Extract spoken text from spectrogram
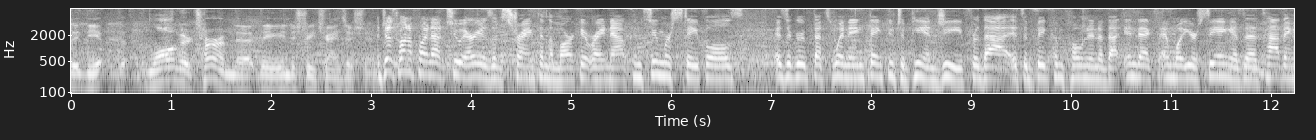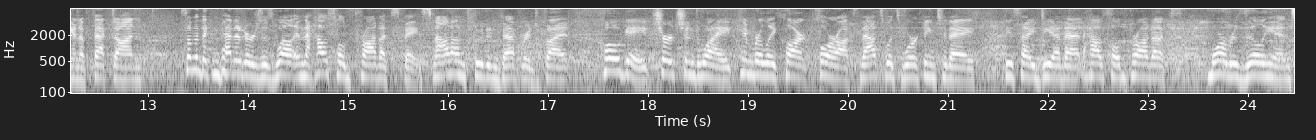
the, the, the longer term the, the industry transition. I just want to point out two areas of strength in the market right now. Consumer staples is a group that's winning. Thank you to P&G for that. It's a big component of that index, and what you're seeing is that it's having an effect on some of the competitors as well in the household product space, not on food and beverage, but Colgate, Church and Dwight, Kimberly Clark, Clorox. That's what's working today. This idea that household products more resilient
